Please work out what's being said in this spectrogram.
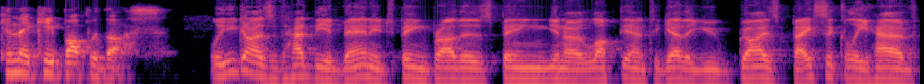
Can they keep up with us? Well, you guys have had the advantage being brothers, being, you know, locked down together. You guys basically have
